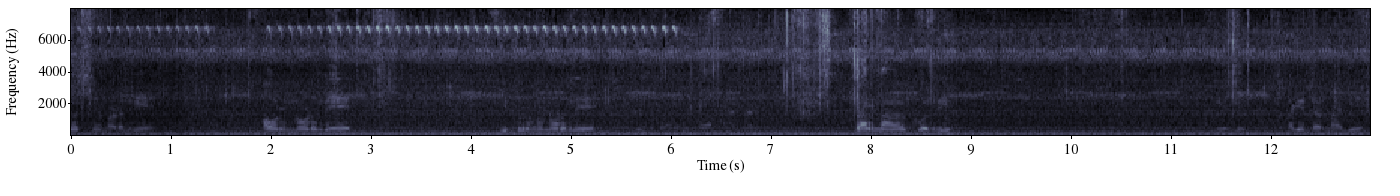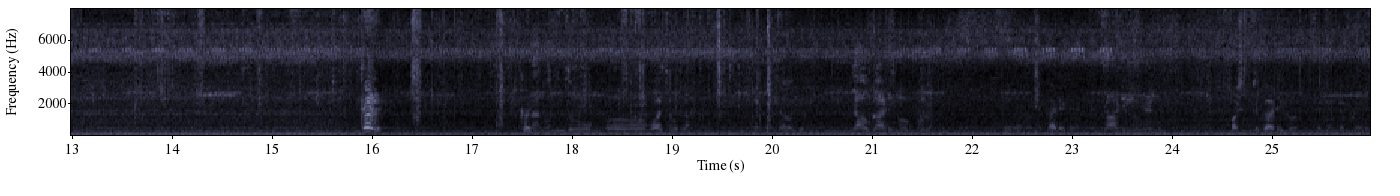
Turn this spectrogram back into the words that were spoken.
ಯೋಚನೆ ಮಾಡಿದ್ರಿ? ಅವ್ರನ್ನ ನೋಡಿದ್ರಿ? ಇಬ್ರು ನೋಡಿದ್ರಿ? ಟರ್ನ್ ಆಗಕ್ ಹೋದ್ರಿ. ಹೇಳಿ. ಹಾಗೆ ಟರ್ನ್ ಆಗಿ. ಕಳ್ ಕಳ್ ನಾನೊಂದು ವಾಯ್ಸ್ ಕೊಡ್ಲ? ಯಾವುದು? ಯಾವ ಗಾಡಿನೂ ಹೋಗ್ತಿಲ್ಲ ಗಾಡಿ ಗಾಡಿ ಹೇಳಿ. ಫಸ್ಟ್ ಗಾಡಿಗೆ ಸೆಕೆಂಡ್ ಟೈಮ್ ಗಾಡಿ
